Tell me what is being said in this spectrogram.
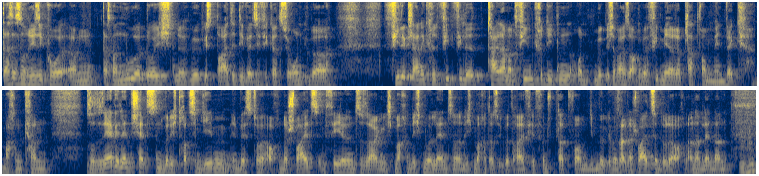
Das ist ein Risiko, ähm, dass man nur durch eine möglichst breite Diversifikation über viele kleine, viele Teilnahme an vielen Krediten und möglicherweise auch über viel mehrere Plattformen hinweg machen kann. So sehr wir Lend schätzen, würde ich trotzdem jedem Investor auch in der Schweiz empfehlen, zu sagen, ich mache nicht nur Lend, sondern ich mache das über drei, vier, fünf Plattformen, die möglicherweise in der Schweiz sind oder auch in anderen Ländern, mhm.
